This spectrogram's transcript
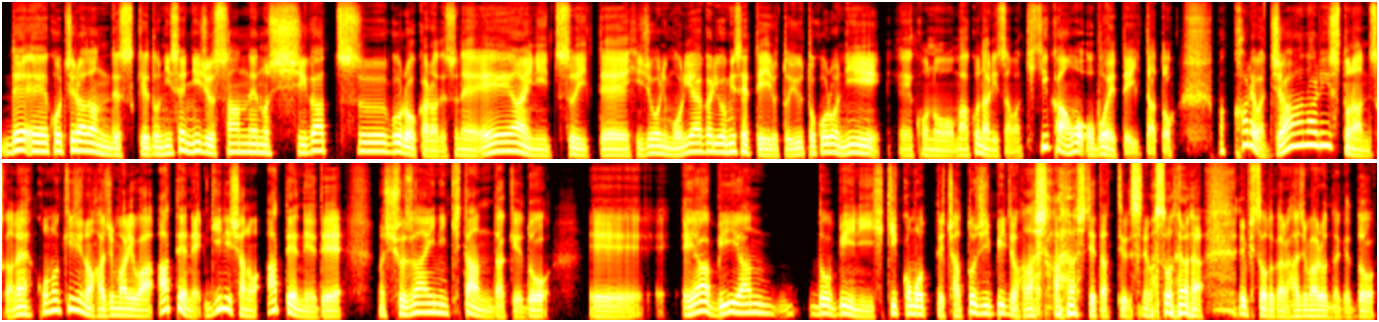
で、えーこちらなんですけど、2023年の4月頃からですね、AI について非常に盛り上がりを見せているというところに、えーこのマクナリーさんは危機感を覚えていたと。まあ彼はジャーナリストなんですかね。この記事の始まりはアテネ、ギリシャのアテネで取材に来たんだけど、えー、Airbnb に引きこもってチャット GPT と話し 話してたっていうですね、まあ、そんなようなエピソードから始まるんだけど、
